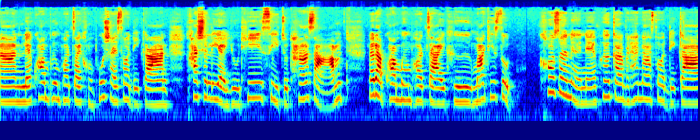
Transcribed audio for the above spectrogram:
งานและความพึงพอใจของผู้ใช้สวัสดิการ ค่าเฉลี่ยอยู่ที่ 4.53 ระดับความพึงพอใจคือมากที่สุด ข้อเสนอแนะเพื่อการพัฒนาสวัสดิการ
